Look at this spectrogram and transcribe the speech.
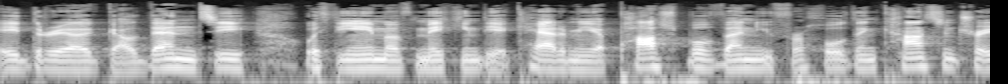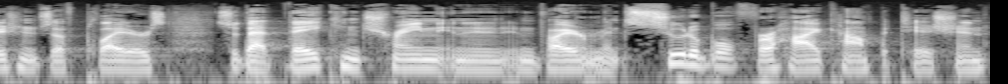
Andrea Gaudenzi with the aim of making the academy a possible venue for holding concentrations of players so that they can train in an environment suitable for high competition.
